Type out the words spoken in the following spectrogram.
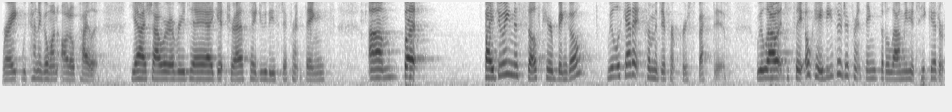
right? We kind of go on autopilot. Yeah, I shower every day, I get dressed, I do these different things. Um, but by doing this self care bingo, we look at it from a different perspective. We allow it to say, okay, these are different things that allow me to take, it or,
